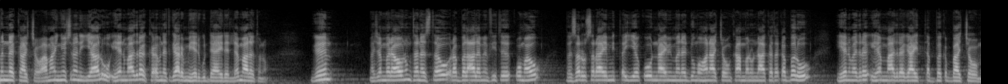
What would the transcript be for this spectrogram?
ምነካቸው አማኞች ነን እያሉ ይሄን ማድረግ ከእምነት ጋር የሚሄድ ጉዳይ አይደለም ማለቱ ነው። ግን መጀመሪያውኑም ተነስተው ረበልዓለምን ፊት ቁመው በሰሩ ስራ የሚጠየቁ እና የሚመነዱ መሆናቸውን ካመኑና ከተቀበሉ ይህን ማድረግ አይጠበቅባቸውም።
